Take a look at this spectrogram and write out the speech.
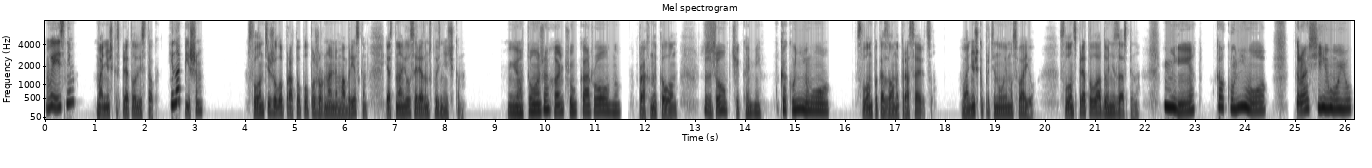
«Выясним». Вонючка спрятал листок. «И напишем». Слон тяжело протопал по журнальным обрезкам и остановился рядом с кузнечиком. «Я тоже хочу корону», — прохныкал он, — «с зубчиками, как у него». Слон показал на красавицу. Вонючка протянула ему свою. Слон спрятал ладони за спину. «Нет, как у него. Красивую».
